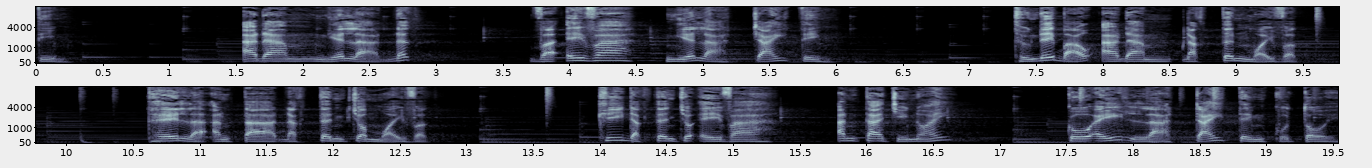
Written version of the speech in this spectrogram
tim. Adam nghĩa là đất và Eva nghĩa là trái tim. Thượng đế bảo Adam đặt tên mọi vật. Thế là anh ta đặt tên cho mọi vật. Khi đặt tên cho Eva, anh ta chỉ nói, cô ấy là trái tim của tôi,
